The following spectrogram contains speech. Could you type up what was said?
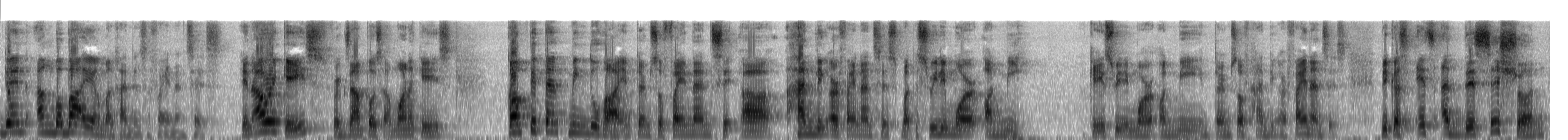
then ang babae ang mag-handle sa finances. In our case, for example, sa Amona case, competent ming duha in terms of finance, uh, handling our finances, but it's really more on me. Okay, it's really more on me in terms of handling our finances because it's a decision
